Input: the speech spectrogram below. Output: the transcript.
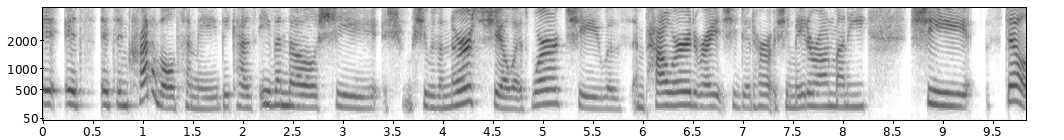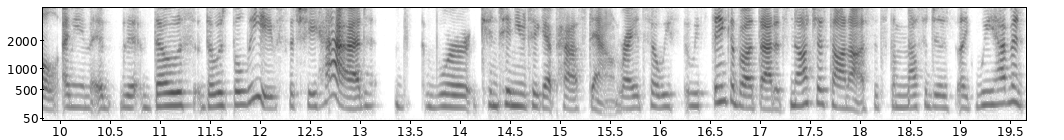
it, it's it's incredible to me because even though she, she she was a nurse, she always worked, she was empowered, right? She did her she made her own money. She still, I mean, it, those those beliefs that she had were continue to get passed down, right? So we we think about that. It's not just on us. It's the messages like we haven't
